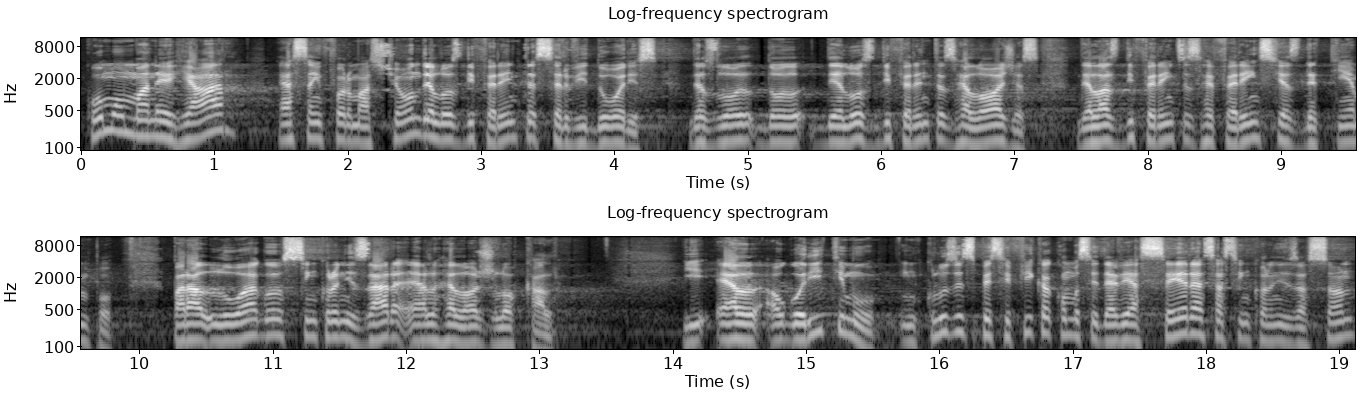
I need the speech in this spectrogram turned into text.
como manejar essa informação de los diferentes servidores, de, lo, do, de los diferentes relógios, de las diferentes referências de tempo, para logo sincronizar o relógio local. E o algoritmo incluso especifica como se deve fazer essa sincronização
